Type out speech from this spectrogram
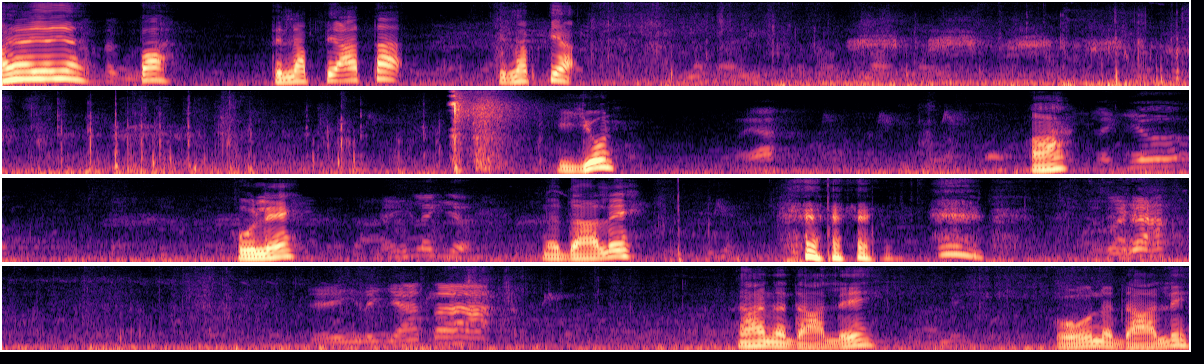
Ay, ay, ay, pa. Tilapia ata. Tilapia. Iyon. Ha? Huli? Nadali? Ah, nadali? Oo, nadali.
